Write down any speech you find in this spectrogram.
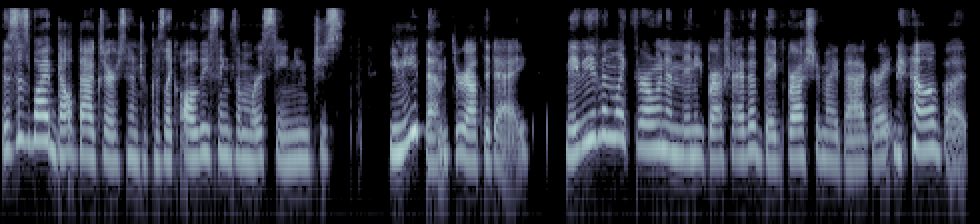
This is why belt bags are essential because like all these things I'm listing, you just you need them throughout the day. Maybe even like throw in a mini brush. I have a big brush in my bag right now, but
